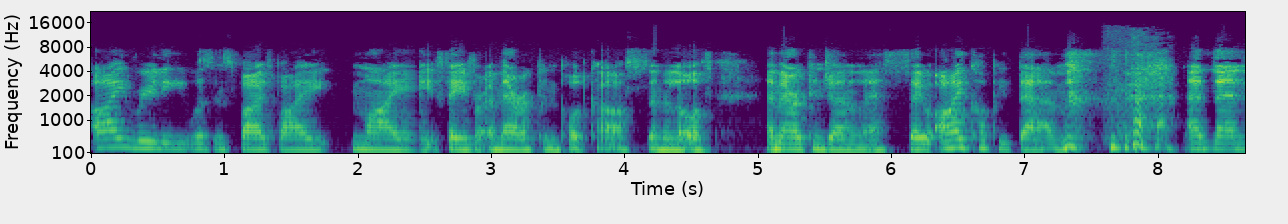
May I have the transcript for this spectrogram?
I really was inspired by my favorite American podcasts and a lot of American journalists. So I copied them. and then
